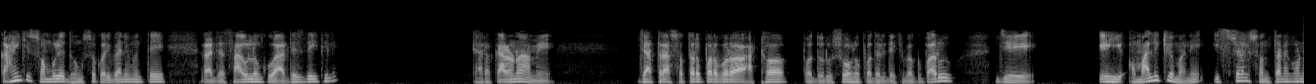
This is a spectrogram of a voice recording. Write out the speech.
କାହିଁକି ସମୂଳେ ଧ୍ୱଂସ କରିବା ନିମନ୍ତେ ରାଜା ସାଉଲଙ୍କୁ ଆଦେଶ ଦେଇଥିଲେ? ଏହାର କାରଣ ଆମେ ଯାତ୍ରା ସତର ପର୍ବର ଆଠ ପଦରୁ ଷୋହଳ ପଦରେ ଦେଖିବାକୁ ପାରୁ ଯେ ଏହି ଅମାଲିକୀୟମାନେ ଇସ୍ରାଏଲ୍ ସନ୍ତାନଗଣ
